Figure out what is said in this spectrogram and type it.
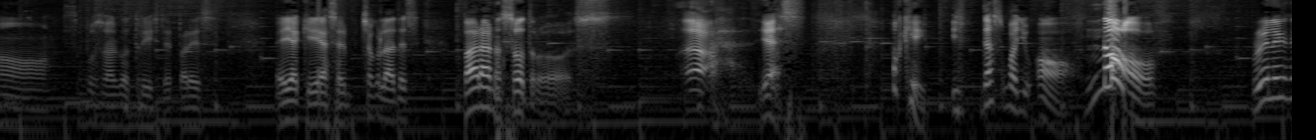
Oh, se puso algo triste, parece. Ella quería hacer chocolates para nosotros. Ah, yes. Okay, if that's what you are. No! Really?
